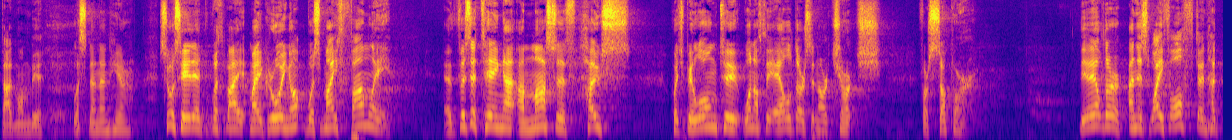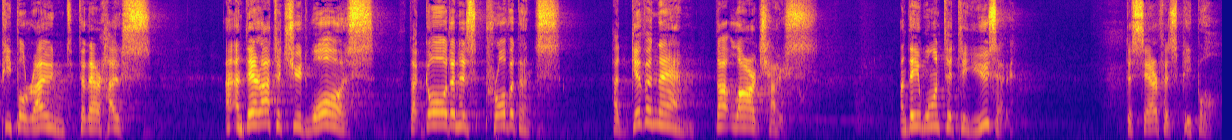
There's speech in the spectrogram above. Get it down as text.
Dad, Mum be listening in here, associated with my, my growing up was my family uh, visiting a, a massive house which belonged to one of the elders in our church for supper. The elder and his wife often had people round to their house, and their attitude was that God, in his providence, had given them that large house, and they wanted to use it to serve his people.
